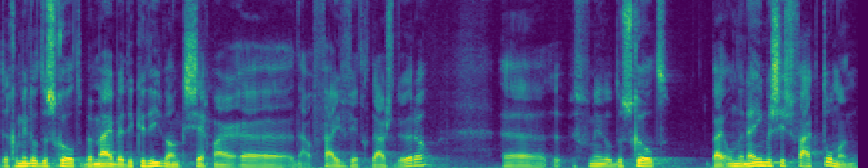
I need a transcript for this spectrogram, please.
de gemiddelde schuld bij mij bij de kredietbank is zeg maar uh, nou, 45.000 euro. Uh, de gemiddelde schuld bij ondernemers is vaak tonnen.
